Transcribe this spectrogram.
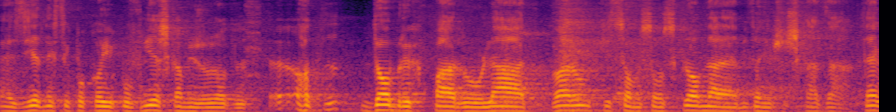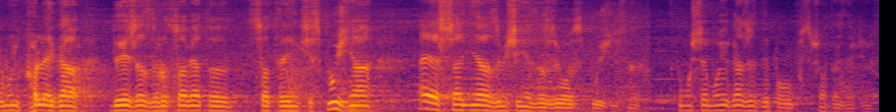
E, Z jednych z tych pokoików mieszkam już od, od dobrych paru lat. Warunki są, są skromne, ale mi to nie przeszkadza. Tak jak mój kolega dojeżdża z Wrocławia, to co trening się spóźnia, A jeszcze ani razu mi się nie zdarzyło spóźnić. Tak. Tylko muszę moje gadżety posprzątać najpierw.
